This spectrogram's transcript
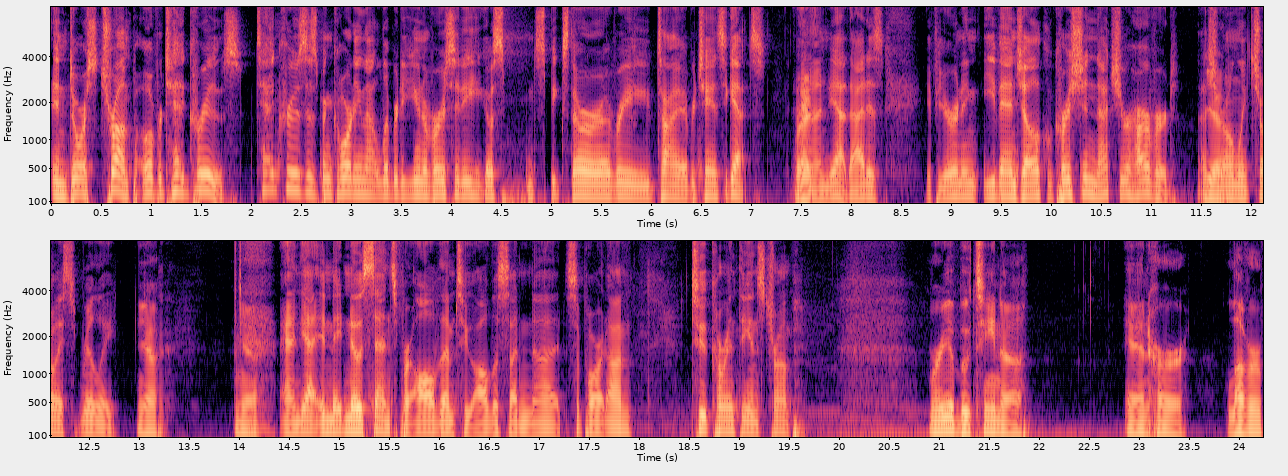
endorsed Trump over Ted Cruz. Ted Cruz has been courting that Liberty University. He goes and speaks there every time, every chance he gets. Right. And yeah, that is, if you're an evangelical Christian, that's your Harvard. That's Yeah. your only choice, really. Yeah. Yeah. And yeah, it made no sense for all of them to all of a sudden uh, support um, 2 Corinthians Trump. Maria Butina and her lover.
